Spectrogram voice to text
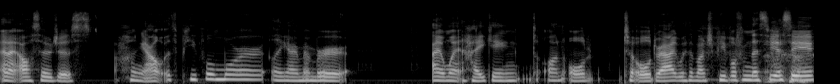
and I also just hung out with people more. Like I remember, I went hiking on old to Old Rag with a bunch of people from the CSC.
